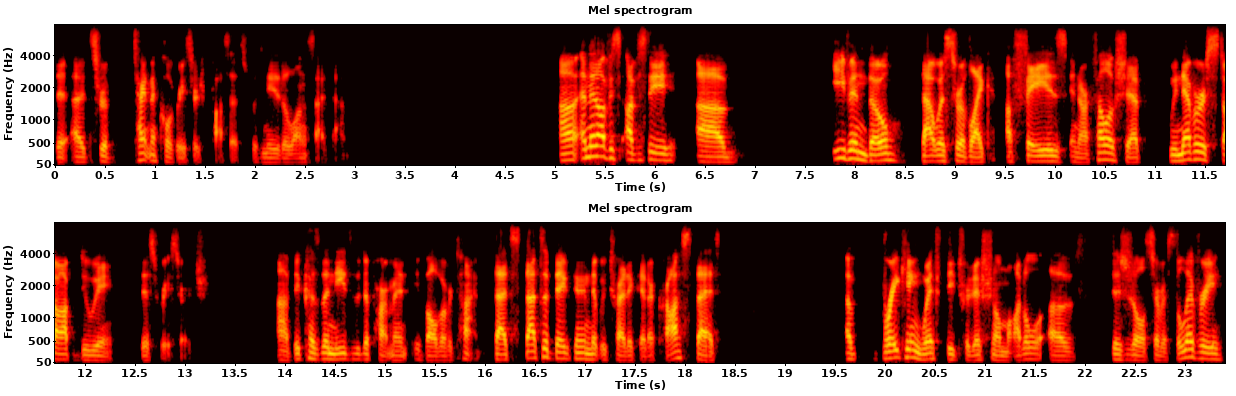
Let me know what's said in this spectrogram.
that a sort of technical research process was needed alongside that. Uh, and then obviously, obviously uh, even though that was sort of like a phase in our fellowship, we never stopped doing this research uh, because the needs of the department evolve over time. That's that's a big thing that we try to get across that uh, breaking with the traditional model of digital service delivery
